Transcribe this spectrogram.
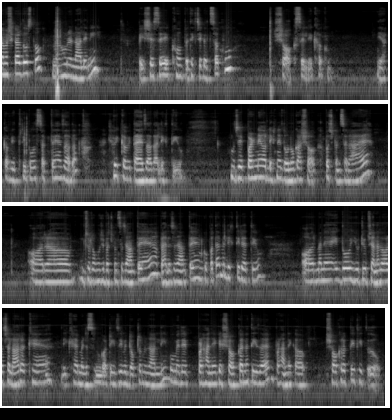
नमस्कार दोस्तों, मैं हूँ मृणालिनी, पेशे से एक होम्योपैथिक चिकित्सक हूँ, शौक से लेखक हूँ। या कवित्री बोल सकते हैं ज़्यादा, क्योंकि कविताएँ ज़्यादा लिखती हूँ। मुझे पढ़ने और लिखने दोनों का शौक बचपन से रहा है, और जो लोग मुझे बचपन से जानते हैं पहले से जानते हैं, उनको पता है मैं लिखती रहती हूँ। और मैंने एक दो यूट्यूब चैनल और चला रखे हैं, एक है medicine got easy with doctor Mrinalini, वो मेरे पढ़ाने के शौक का नतीजा है, पढ़ाने का शौक रखती थी तो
